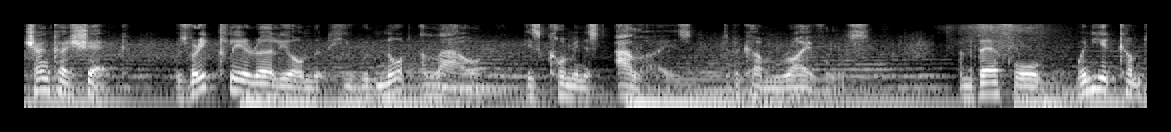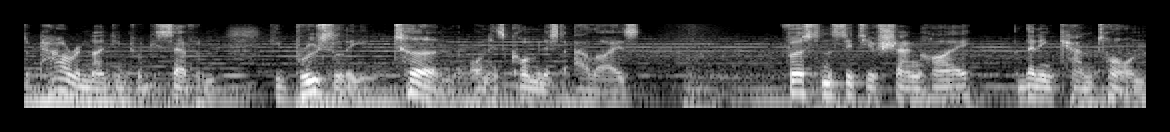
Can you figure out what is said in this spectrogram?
Chiang Kai-shek was very clear early on that he would not allow his communist allies to become rivals. And therefore, when he had come to power in 1927, he brutally turned on his communist allies, first in the city of Shanghai and then in Canton.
